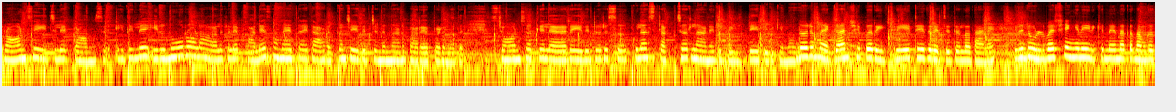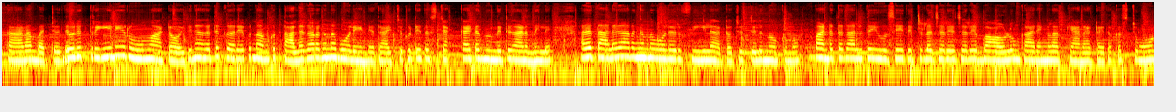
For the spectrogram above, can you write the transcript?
ബ്രോൺസ് ഏജിലെ ടോംസ് ഇതിൽ ഇരുന്നൂറോളം ആളുകളെ പല സമയത്തായിട്ട് അടക്കം ചെയ്തിട്ടുണ്ടെന്നാണ് പറയപ്പെടുന്നത്. സ്റ്റോൺസ് ഒക്കെ ലെയർ ചെയ്തിട്ട് ഒരു സർക്കുലർ സ്ട്രക്ചറിലാണ് ഇത് ബിൽഡ് ചെയ്തിരിക്കുന്നത്. ഇതൊരു മെഗാൻ ഷിപ്പ് റീക്രിയേറ്റ് ചെയ്ത് വെച്ചിട്ടുള്ളതാണ്. ഇതിന്റെ ഉൾവശം എങ്ങനെ ഇരിക്കുന്നതെന്നൊക്കെ നമുക്ക് കാണാൻ പറ്റും. ഇതൊരു ത്രീ ഡി റൂം ആട്ടോ. ഇതിനകത്ത് കയറിയപ്പോൾ നമുക്ക് തല കറങ്ങുന്ന പോലെ ഉണ്ട് അയച്ചുകുട്ടി ഇത് സ്റ്റക്കായിട്ട് നിന്നിട്ട് കാണുന്നില്ലേ? അത് തല കറങ്ങുന്ന പോലെ ഒരു ഫീൽ ആട്ടോ ചുറ്റിലും നോക്കുമ്പോൾ. പണ്ടത്തെ കാലത്ത് യൂസ് ചെയ്തിട്ടുള്ള ചെറിയ ചെറിയ ബൗളും കാര്യങ്ങളൊക്കെയാണ് കേട്ടോ. ഇതൊക്കെ സ്റ്റോൺ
